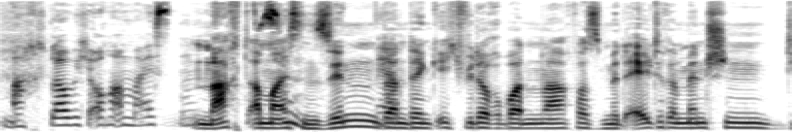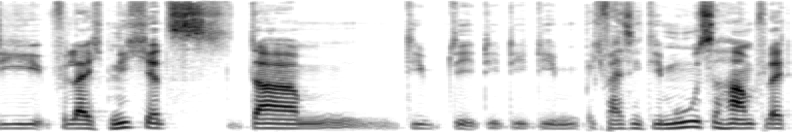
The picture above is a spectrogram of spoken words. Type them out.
Macht, glaube ich, auch am meisten. Macht am meisten Sinn. Ja. Dann denke ich wieder darüber nach, was mit älteren Menschen, die vielleicht nicht jetzt da die, die, die, die, die, ich weiß nicht, die Muße haben, vielleicht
